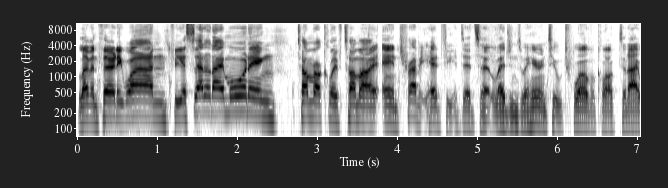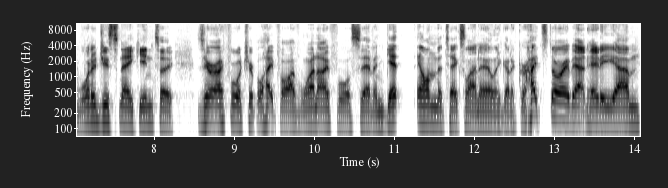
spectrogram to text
11.31 for your Saturday morning. Tom Rockliff, Tomo, and Travi Head for your Dead Set Legends. We're here until 12 o'clock today. What did you sneak into? 04 1047. Get on the text line early. Got a great story about Heady. Um,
